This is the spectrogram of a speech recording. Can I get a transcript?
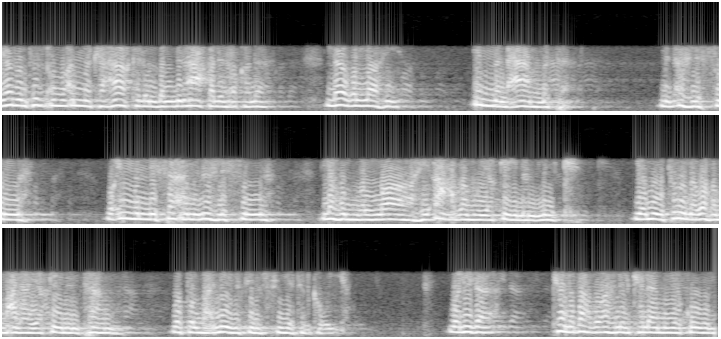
يا من تزعم أنك عاقل بل من أعقل العقلاء. لا والله إن العامة من أهل السنة وإن النساء من أهل السنة لهم والله أعظم يقينا منك. يموتون وهم على يقين تام وطمأنينة نفسية قوية. ولذا كان بعض أهل الكلام يقول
